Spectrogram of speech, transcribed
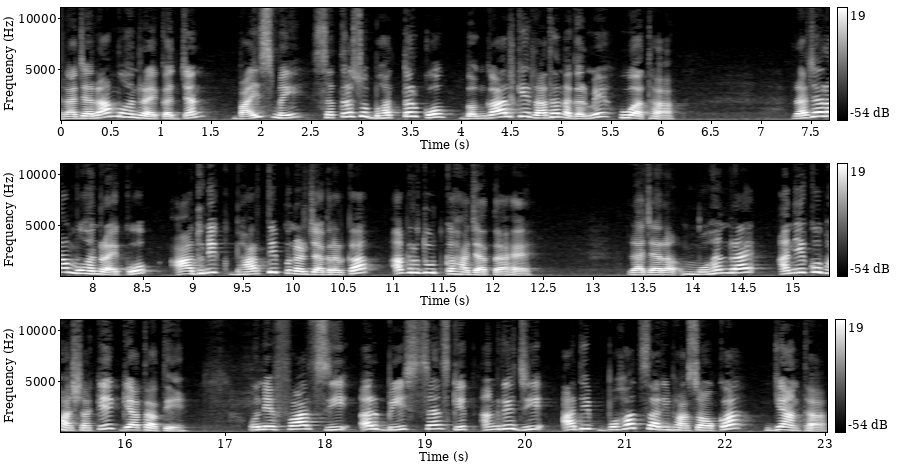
राजा राम मोहन राय का जन्म 22 मई 1772 को बंगाल के राधानगर में हुआ था। राजा राम मोहन राय को आधुनिक भारतीय पुनर्जागरण का अग्रदूत कहा जाता है। राजा राम मोहन राय अनेकों भाषा के ज्ञाता थे। उन्हें फारसी, अरबी, संस्कृत, अंग्रेज़ी आदि बहुत सारी भाषाओं का ज्ञान था।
